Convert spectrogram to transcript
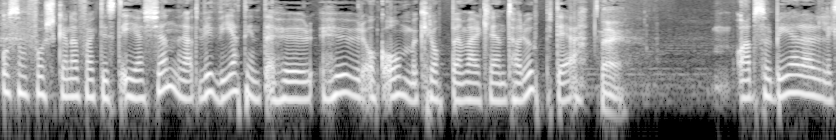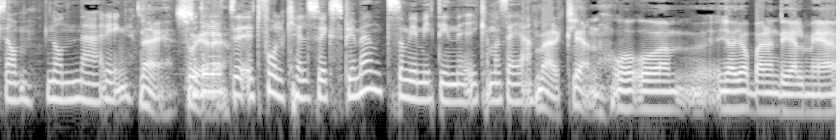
och som forskarna faktiskt erkänner att vi vet inte hur, hur och om kroppen verkligen tar upp det. Nej och absorberar liksom någon näring. Nej, så, så är det är ett, ett folkhälsoexperiment som vi är mitt inne i kan man säga. Verkligen. Och, och mm, jag jobbar en del med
